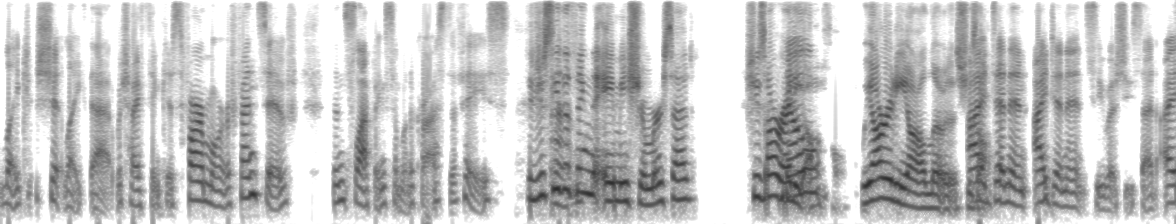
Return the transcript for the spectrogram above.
like shit like that which i think is far more offensive than slapping someone across the face Did you see the Um, thing that Amy Schumer said? She's already No. awful. We already all know that she's I awful. didn't. I didn't see what she said. I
